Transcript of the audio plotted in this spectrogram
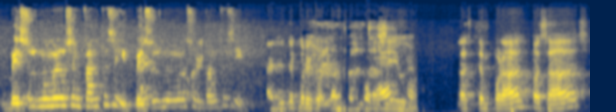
ve sus números en fantasy, ve sus números en fantasy. ahí sí te corrijo. Las temporadas, las temporadas pasadas,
